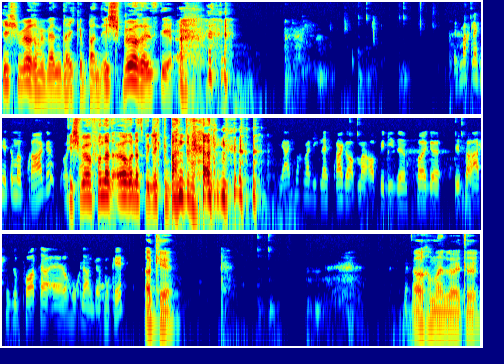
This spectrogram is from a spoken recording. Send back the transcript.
Ich schwöre, wir werden gleich gebannt. Ich schwöre es dir. Ich mach gleich eine dumme Frage. Ich schwöre auf 100 Euro, dass wir gleich gebannt werden. Ja, ich mach mal die gleiche Frage, ob, mal, ob wir diese Folge Wir verarschen Supporter äh, hochladen dürfen, okay? Okay. Ach man, Leute.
